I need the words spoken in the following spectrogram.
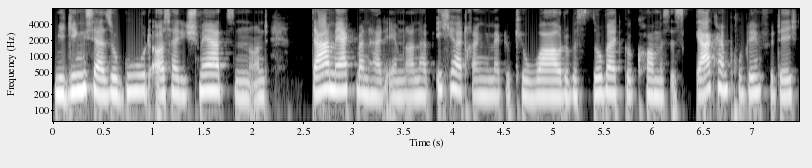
mir ging es ja so gut, außer die Schmerzen. Und da merkt man halt eben dran, habe ich halt dran gemerkt, okay, wow, du bist so weit gekommen, es ist gar kein Problem für dich,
